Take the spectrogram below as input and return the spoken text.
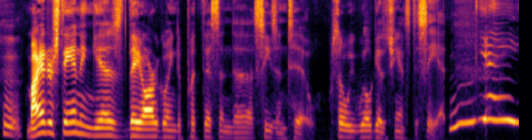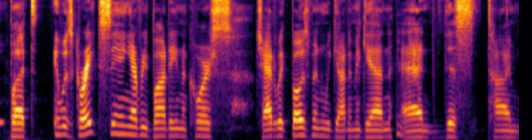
Hmm. my understanding is they are going to put this into season two. So we will get a chance to see it. Yay. But it was great seeing everybody, and of course, Chadwick Boseman, we got him again, mm-hmm. and this time,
